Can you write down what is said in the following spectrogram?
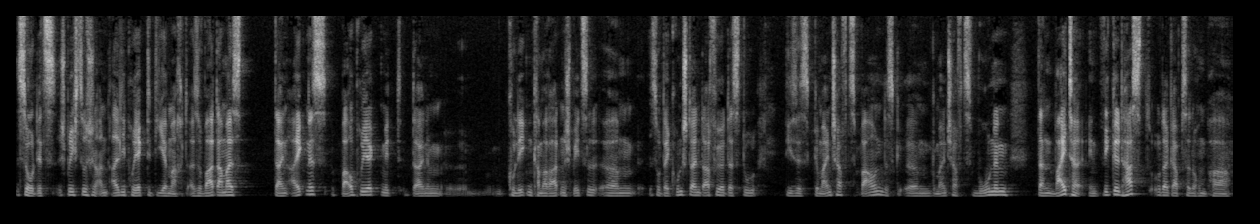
So, jetzt sprichst du schon an all die Projekte, die ihr macht. Also war damals dein eigenes Bauprojekt mit deinem äh, Kollegen, Kameraden Spätzl ähm, so der Grundstein dafür, dass du dieses Gemeinschaftsbauen, das ähm, Gemeinschaftswohnen dann weiterentwickelt hast? Oder gab es da noch ein paar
